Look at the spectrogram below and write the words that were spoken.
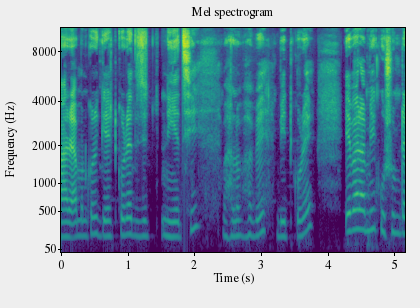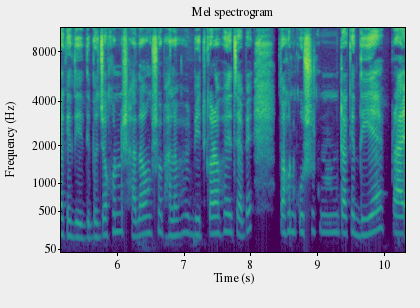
আর এমন করে গ্রেট করে নিয়েছি ভালোভাবে বিট করে। এবার আমি কুসুমটাকে দিয়ে দিব। যখন সাদা অংশ ভালোভাবে বিট করা হয়ে যাবে, তখন কুসুমটাকে দিয়ে প্রায়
